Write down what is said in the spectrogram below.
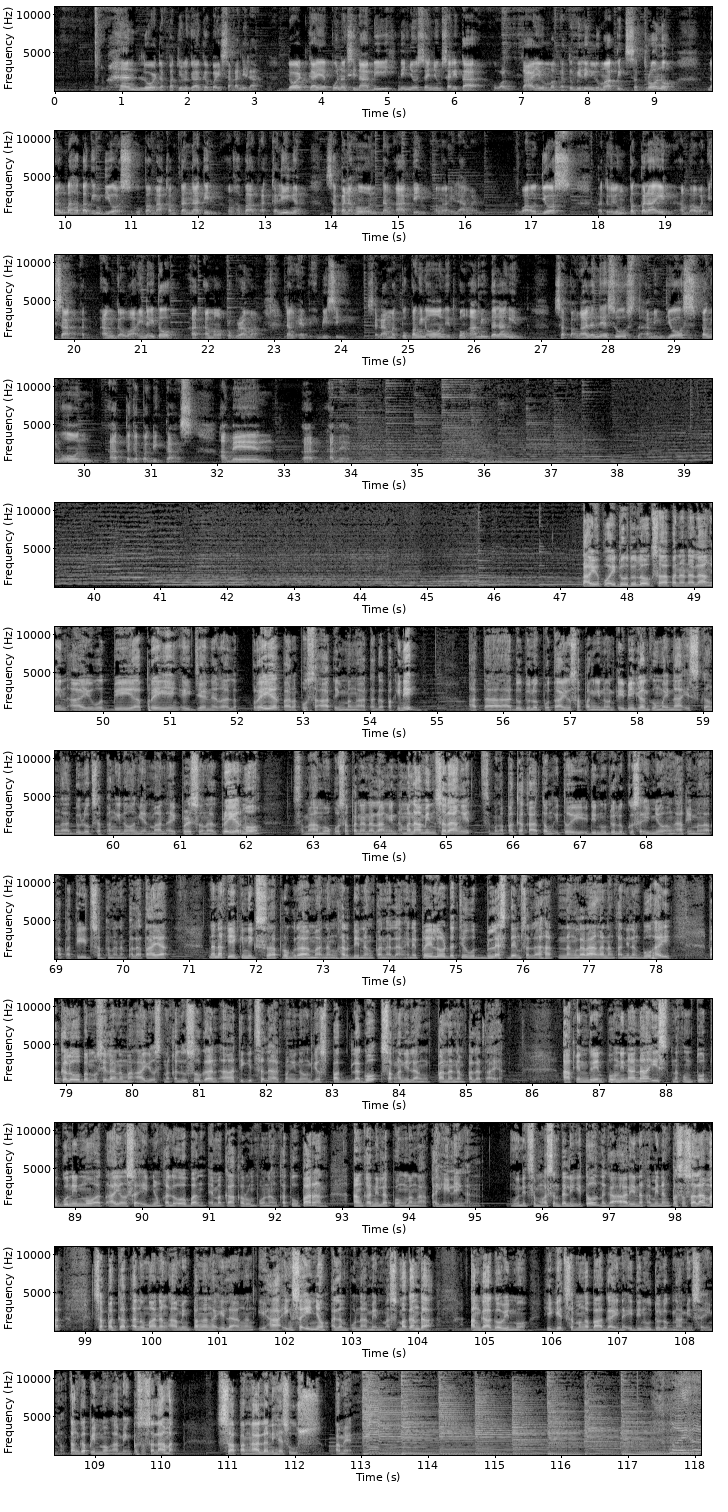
hand, Lord, na patuloy gagabay sa kanila. Lord, gaya po ng sinabi ninyo sa inyong salita, huwag tayong mag-atubiling lumapit sa trono ng mahabaging Diyos upang makamtan natin ang habag at kalinga sa panahon ng ating pangailangan. Nawa o Diyos, patuloy mong pagpalain ang bawat isa at ang gawain na ito at ang mga programa ng FEBC. Salamat po Panginoon, ito pong aming dalangin sa pangalan ni Jesus na aming Diyos, Panginoon at tagapagligtas. Amen at Amen. Tayo po ay dudulog sa pananalangin. I would be uh, praying a general prayer para po sa ating mga tagapakinig. At ah, dudulog po tayo sa Panginoon. Kaibigan, kung may nais kang ah, dulog sa Panginoon, yan man ay personal prayer mo, samahan mo ko sa pananalangin. Ama namin sa langit, sa mga pagkakataong ito'y dinudulog ko sa inyo ang aking mga kapatid sa pananampalataya na nakikinig sa programa ng Hardin ng Panalangin. I pray, Lord, that you would bless them sa lahat ng larangan ng kanilang buhay. Pagkalooban mo sila ng maayos na kalusugan at higit sa lahat, Panginoong Diyos, paglago sa kanilang pananampalataya. Akin rin pong ninanais na kung tutugunin mo at ayon sa inyong kalooban, ay magkakaroon po ng katuparan ang kanila pong mga kahilingan. Ngunit sa mga sandaling ito, nag-aari na kami ng pasasalamat sapagkat anuman ang aming pangangailangang ihaing sa inyo, alam po namin mas maganda ang gagawin mo higit sa mga bagay na idinudulog namin sa inyo. Tanggapin mo ang aming pasasalamat sa pangalan ni Jesus. Amen. May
